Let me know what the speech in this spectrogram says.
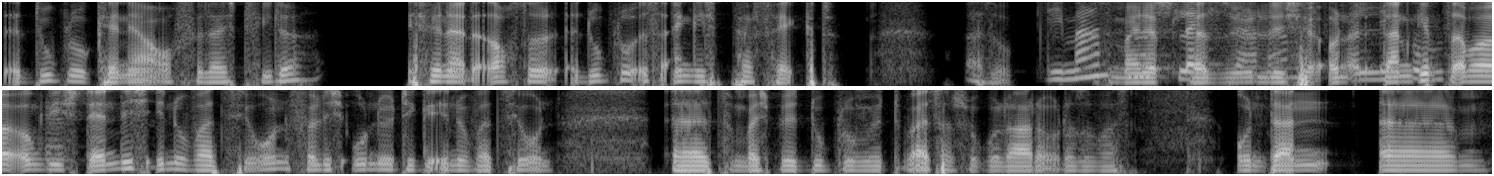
äh, Duplo kennen ja auch vielleicht viele. Ich finde halt auch so, Duplo ist eigentlich perfekt. Also die das ist meine persönliche. Ne? Und dann gibt es aber irgendwie ständig Innovationen, völlig unnötige Innovationen. Äh, zum Beispiel Duplo mit weißer Schokolade oder sowas. Und dann ähm,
